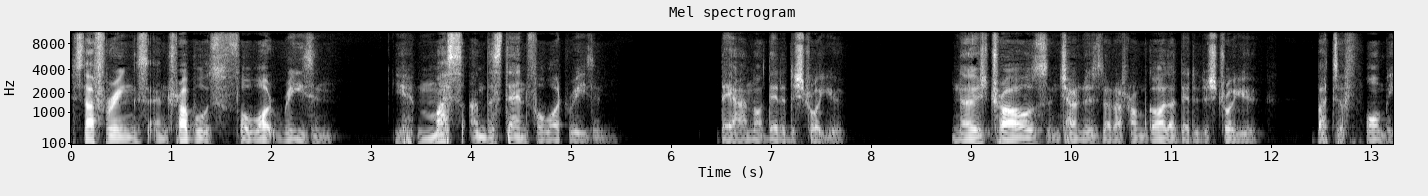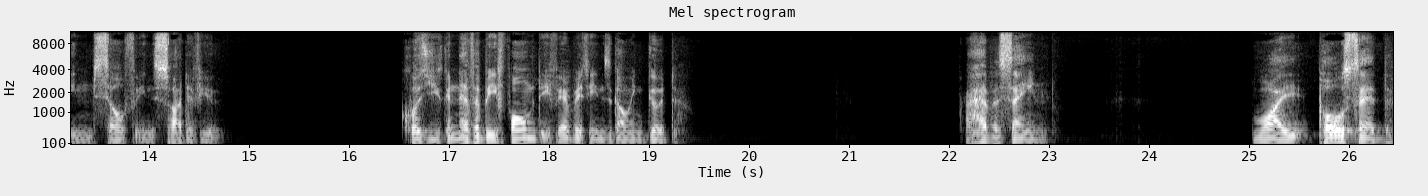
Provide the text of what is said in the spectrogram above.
Sufferings and troubles. For what reason? You must understand for what reason. They are not there to destroy you. No trials and challenges that are from God are there to destroy you, but to form Himself inside of you. Because you can never be formed if everything's going good. I have a saying why Paul said,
